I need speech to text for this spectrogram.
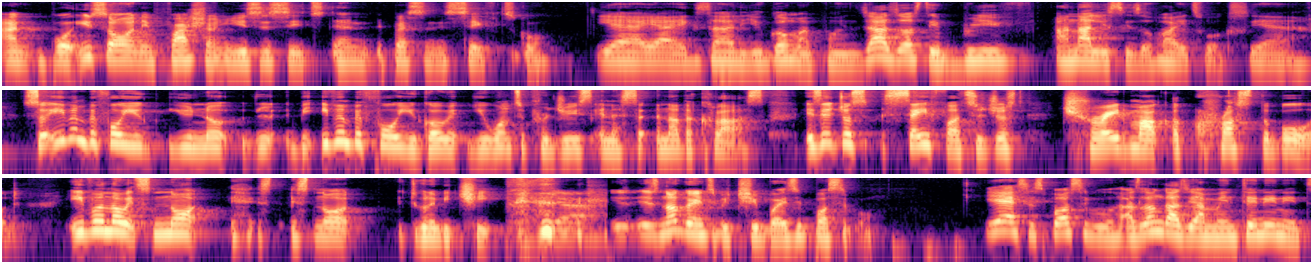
And but if someone in fashion uses it, then the person is safe to go. Yeah, yeah, exactly. You got my point. That's just a brief analysis of how it works. Yeah. So even before you you know even before you go you want to produce in a, s- another class, is it just safer to just trademark across the board, even though it's not it's, it's not it's going to be cheap. Yeah, it's not going to be cheap, but is it possible? Yes, it's possible. As long as you are maintaining it,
